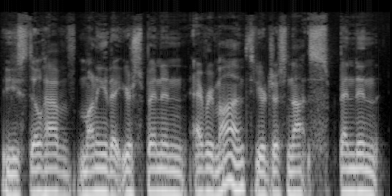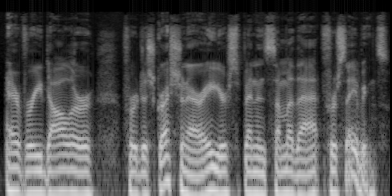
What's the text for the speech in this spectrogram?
you still have money that you're spending every month. You're just not spending every dollar for discretionary. You're spending some of that for savings.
